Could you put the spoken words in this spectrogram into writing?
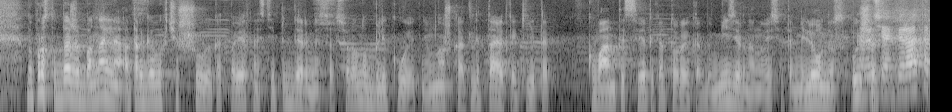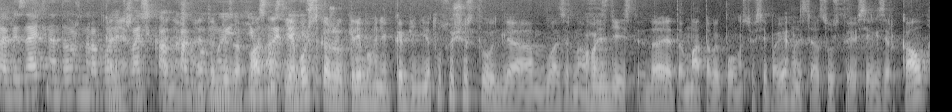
Ну просто даже банально от роговых чешуек, от поверхности эпидермиса все равно бликует, немножко отлетают какие-то кванты света, которые как бы мизерны, но если это миллионы вспышек... Короче, оператор обязательно должен работать конечно, в очках. Конечно, как это безопасность. Я больше скажу, требования к кабинету существуют для лазерного воздействия. Да, это матовые полностью все поверхности, отсутствие всех зеркал,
